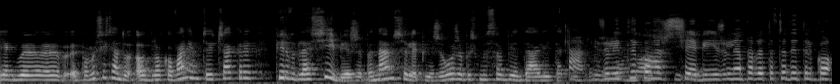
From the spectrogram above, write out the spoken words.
jakby pomyśleć nad odblokowaniem tej czakry pierw dla siebie, żeby nam się lepiej żyło, żebyśmy sobie dali takie Tak, jeżeli ty kochasz siebie, jeżeli naprawdę to wtedy tylko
